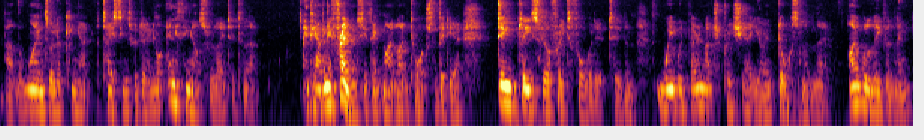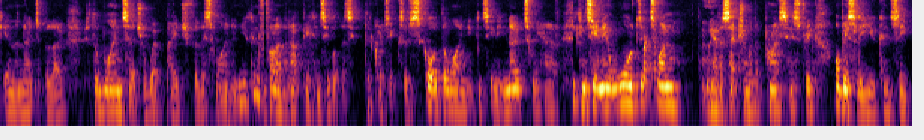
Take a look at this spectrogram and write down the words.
about the wines we're looking at, the tastings we're doing, or anything else related to that. If you have any friends you think might like to watch the video, do please feel free to forward it to them. We would very much appreciate your endorsement there. I will leave a link in the notes below to the Wine Searcher webpage for this wine, and you can follow that up. You can see what the, the, critics have scored the wine, you can see any notes we have, you can see any awards it's won. We have a section with a price history. Obviously, you can see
